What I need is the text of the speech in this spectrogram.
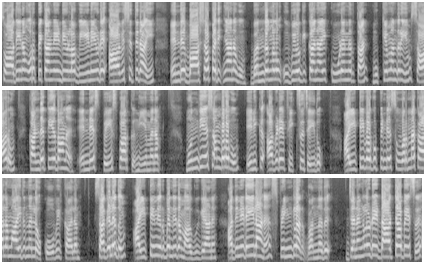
സ്വാധീനം ഉറപ്പിക്കാൻ വേണ്ടിയുള്ള വീണയുടെ ആവശ്യത്തിനായി എന്റെ ഭാഷാ പരിജ്ഞാനവും ബന്ധങ്ങളും ഉപയോഗിക്കാനായി കൂടെ നിർത്താൻ മുഖ്യമന്ത്രിയും സാറും കണ്ടെത്തിയതാണ് എന്റെ സ്പേസ് പാർക്ക് നിയമനം. മുന്തിയ ശമ്പളവും എനിക്ക് അവിടെ ഫിക്സ് ചെയ്തു. ഐ ടി വകുപ്പിന്റെ സുവർണ കാലമായിരുന്നല്ലോ കോവിഡ് കാലം. സകലതും ഐ ടി നിർബന്ധിതമാകുകയാണ്. അതിനിടയിലാണ് സ്പ്രിംഗ്ലർ വന്നത്. ജനങ്ങളുടെ ഡാറ്റാബേസ്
